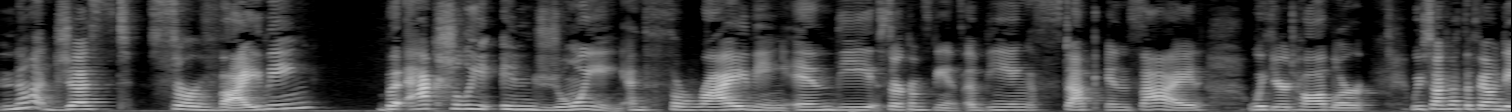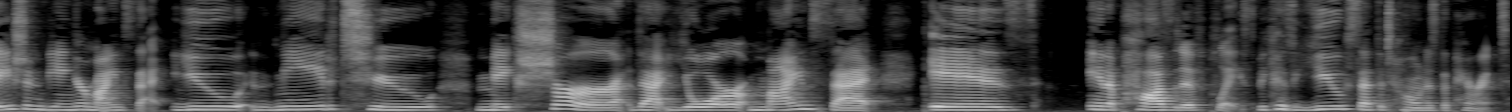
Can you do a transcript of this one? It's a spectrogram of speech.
not just surviving but actually enjoying and thriving in the circumstance of being stuck inside with your toddler. We've talked about the foundation being your mindset. You need to make sure that your mindset is in a positive place because you set the tone as the parent.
